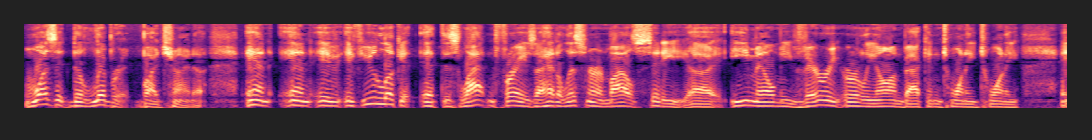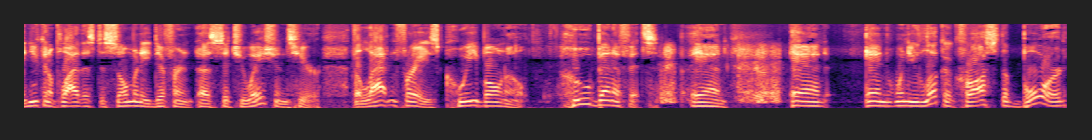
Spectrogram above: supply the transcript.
was it deliberate by China? And and if, if you look at, at this Latin phrase, I had a listener in Miles City uh, email me very early on back in 2020, and you can apply this to so many different uh, situations here. The Latin phrase "cui bono," who benefits, and and and when you look across the board,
